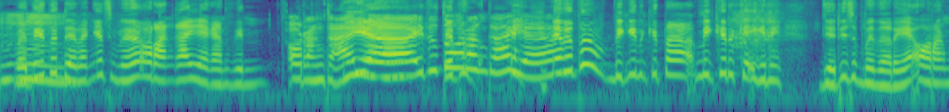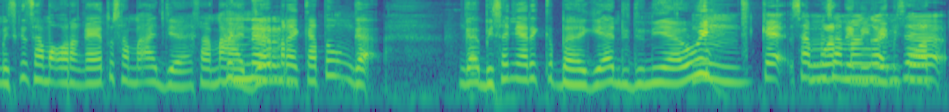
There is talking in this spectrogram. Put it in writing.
Berarti itu dalangnya sebenarnya orang kaya kan, Vin? orang kaya. Itu tuh orang kaya. itu tuh bikin kita mikir kayak gini. Jadi sebenarnya orang miskin sama orang kaya tuh sama aja. Sama aja Bener. mereka tuh nggak nggak bisa nyari kebahagiaan di dunia. Wih, Hmm, kayak sama-sama nggak Vin, bisa kuat.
